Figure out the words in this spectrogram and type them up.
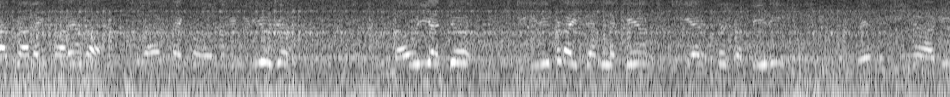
ਹਾਲ ਚਾਲ ਸਾਰਿਆਂ ਦਾ। ਸਵਾਗਤ ਹੈ ਇੱਕ ਹੋਰ ਨਵੀਂ ਵੀਡੀਓ 'ਚ। ਲਓ ਜੀ ਅੱਜ ਜੀਰੀ ਦੀ ਪੜ੍ਹਾਈ ਕਰਨ ਲੱਗੇ ਆ। ਈਆਰ 126 ਦੀ। ਤੇ ਮਸ਼ੀਨ ਆ ਗਈ।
